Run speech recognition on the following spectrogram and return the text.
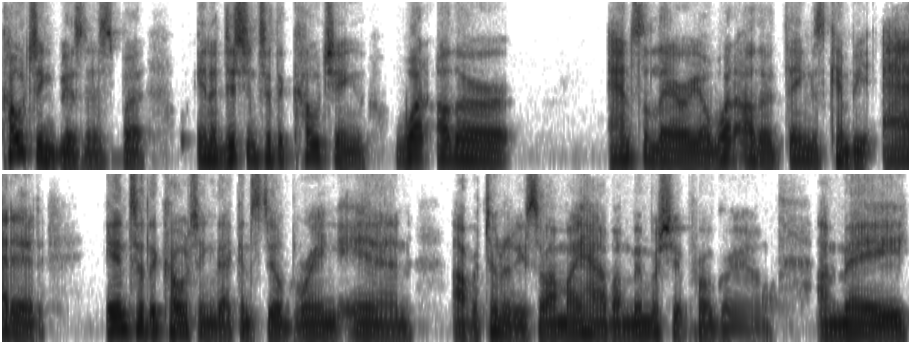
coaching business, but in addition to the coaching, what other ancillary or what other things can be added into the coaching that can still bring in opportunities? So, I might have a membership program. I may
